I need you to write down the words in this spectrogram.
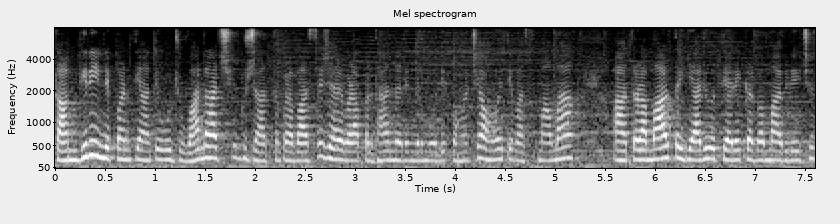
કામગીરીને પણ ત્યાં તેઓ જોવાના છે. ગુજરાતના પ્રવાસે જ્યારે વડાપ્રધાન નરેન્દ્ર મોદી પહોંચ્યા હોય તેવા સમામાં તડામાર તૈયારીઓ અત્યારે કરવામાં આવી રહી છે.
